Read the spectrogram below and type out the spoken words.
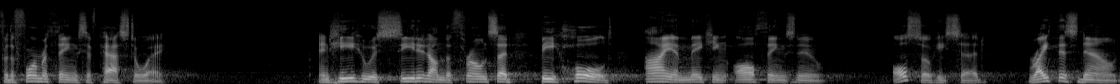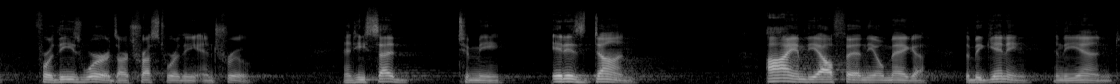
for the former things have passed away. And he who is seated on the throne said, Behold, I am making all things new. Also, he said, Write this down for these words are trustworthy and true. And he said to me, It is done. I am the Alpha and the Omega, the beginning and the end.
